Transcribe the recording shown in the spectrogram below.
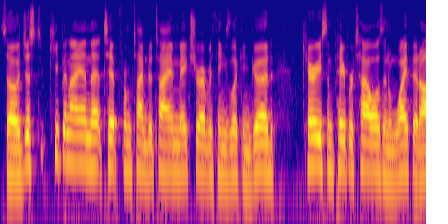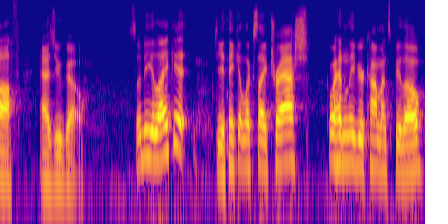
So just keep an eye on that tip from time to time, make sure everything's looking good, carry some paper towels and wipe it off as you go. So do you like it? Do you think it looks like trash? Go ahead and leave your comments below.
